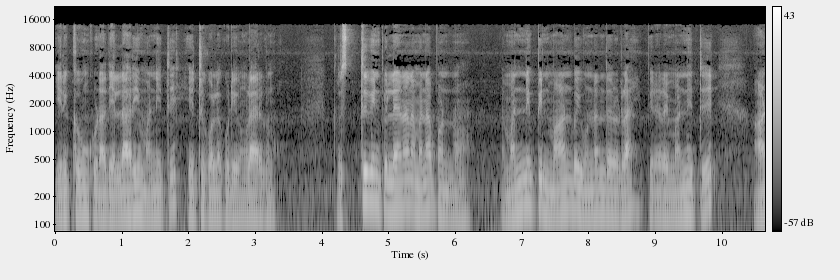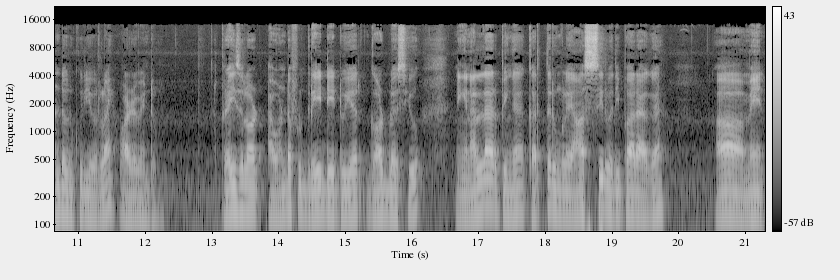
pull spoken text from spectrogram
இருக்கவும் கூடாது. எல்லாரையும் மன்னித்து ஏற்றுக்கொள்ளக்கூடியவங்களாக இருக்கணும். கிறிஸ்துவின் பிள்ளைனா நம்ம என்ன பண்ணணும் இந்த மன்னிப்பின் மாண்பை உணர்ந்தவர்களாய் பிறரை மன்னித்து ஆண்டவருக்குரியவர்களாய் வாழ வேண்டும். Praise lord a wonderful great day to year God bless you நீங்கள் நல்லா இருப்பீங்க. கர்த்தர் உங்களை ஆசீர்வதிப்பாராக. ஆ மேன்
